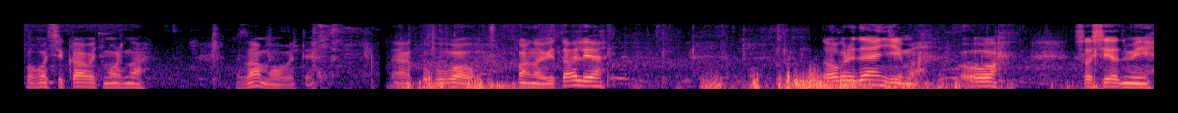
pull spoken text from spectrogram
кого цікавить, можна замовити. Так, побував у пана Віталія. Добрий день, Діма. О, сусід мій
